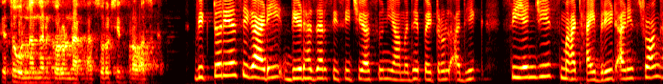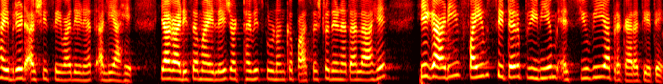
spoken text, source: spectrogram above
त्याचं उल्लंघन करू नका सुरक्षित प्रवास करा. व्हिक्टोरियस ही गाडी दीड हजार सीसीची असून यामध्ये पेट्रोल अधिक सीएनजी स्मार्ट हायब्रिड आणि स्ट्रॉंग हायब्रिड अशी सेवा देण्यात आली आहे. या गाडीचा मायलेज अठ्ठावीस पूर्णांक पासष्ट देण्यात आला आहे. ही गाडी फाईव्ह सीटर प्रीमियम एस या प्रकारात येते.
